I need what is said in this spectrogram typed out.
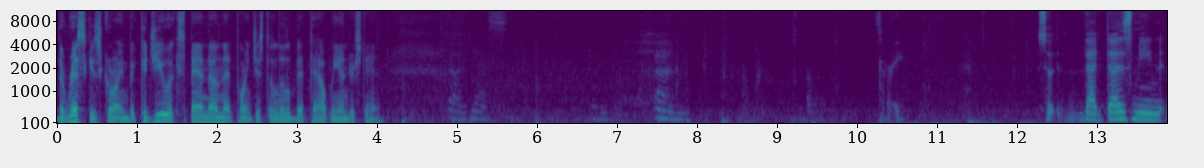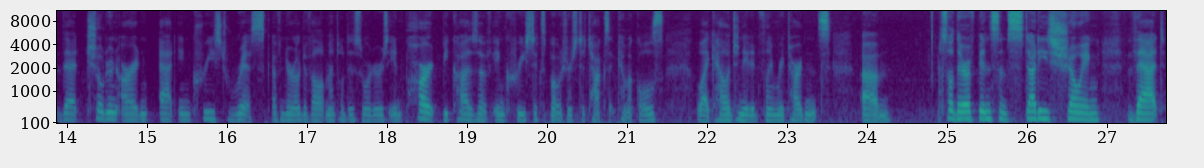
the risk is growing. But could you expand on that point just a little bit to help me understand? Uh, yes. Um, oh, sorry. So that does mean that children are in- at increased risk of neurodevelopmental disorders in part because of increased exposures to toxic chemicals like halogenated flame retardants. Um, so there have been some studies showing that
